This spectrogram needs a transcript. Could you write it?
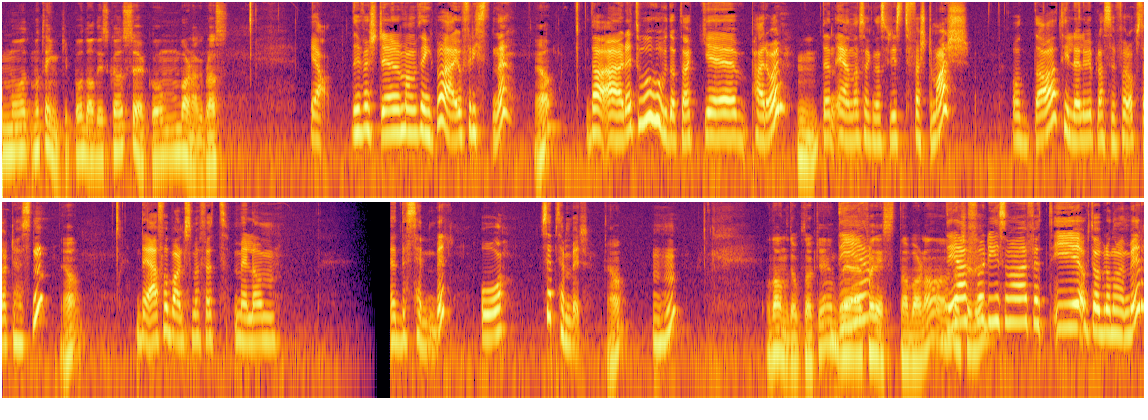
må, må tenke på da de skal søke om barnehageplass? ja. Det første man må tenke på, er jo fristene. Ja. Da er det to hovedopptak eh, per år. Mm. Den ene har søknadsfrist 1. mars, og da tildeler vi plasser for oppstart til høsten. Ja. Det er for barn som er født mellom eh, desember og september. ja. Mhm. Og det andre opptaket, det, Det- er for resten av barna? Det er for de som er født i oktober og november,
